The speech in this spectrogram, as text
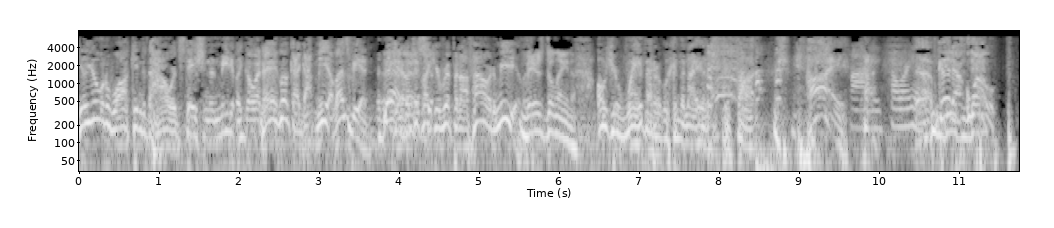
you know, you don't want to walk into the Howard station and immediately going, hey, look, I got me a lesbian. Yeah, You know, but just like you're ripping off Howard immediately. There's Delana. Oh, you're way better looking than I initially thought. Hi. Hi, how are you? I'm good. Uh, whoa.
